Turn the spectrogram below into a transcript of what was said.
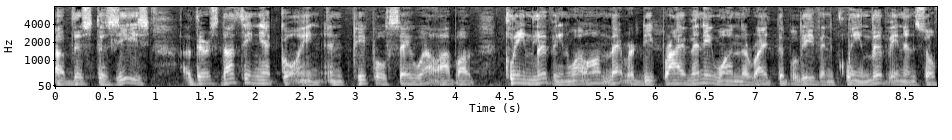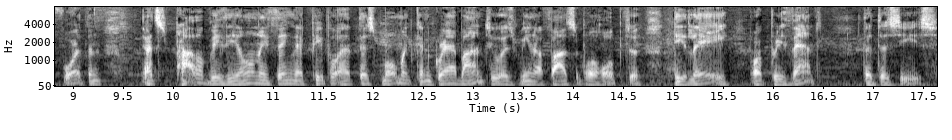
of this disease, uh, there's nothing yet going. And people say, well, how about clean living? Well, I'll never deprive anyone the right to believe in clean living and so forth. And that's probably the only thing that people at this moment can grab onto as being a possible hope to delay or prevent the disease.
